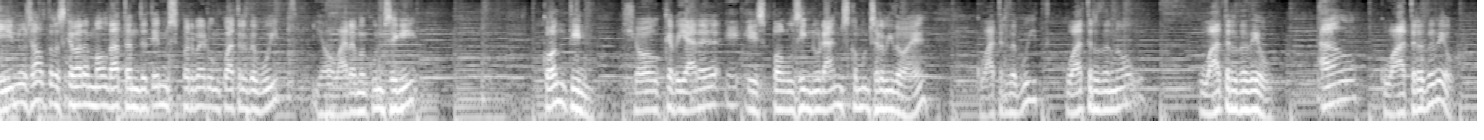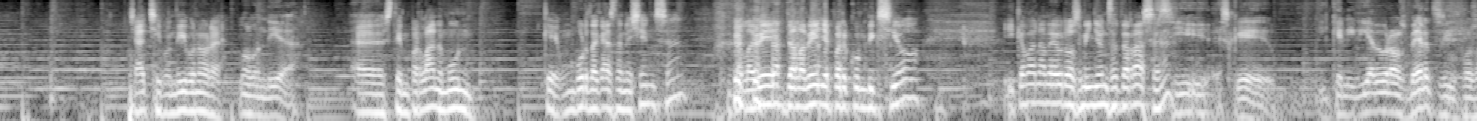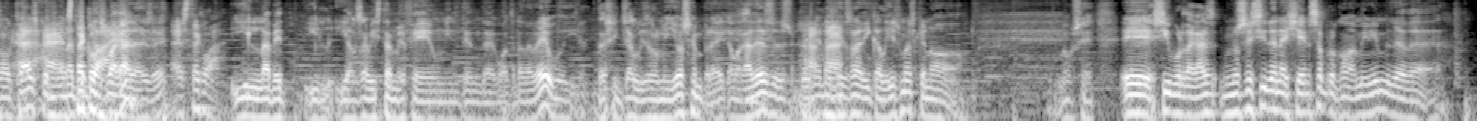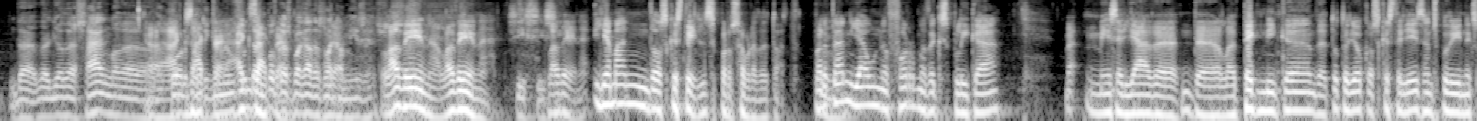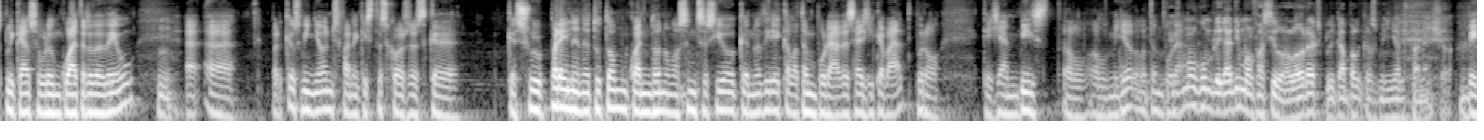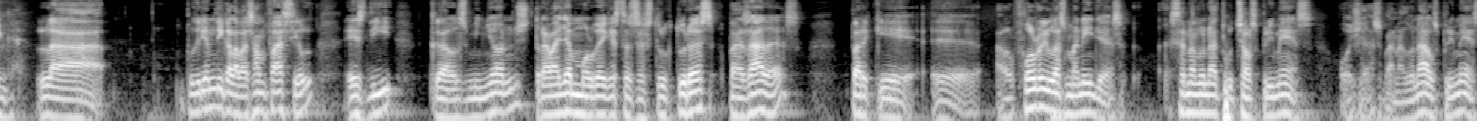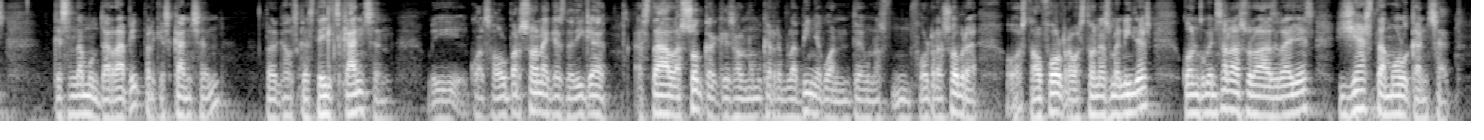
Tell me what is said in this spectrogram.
I nosaltres que vàrem maldar tant de temps per veure un 4 de 8, ja ho vàrem aconseguir. Comptin, això que ve ara és pels ignorants com un servidor, eh? 4 de 8, 4 de 9, 4 de 10. El 4 de 10. Xachi, bon dia, bona hora. Molt bon dia. Eh, estem parlant amb un, què, un bordegàs de naixença, de la, ve de la vella per convicció, i que va anar a veure els Minyons de Terrassa. Sí, és que i que aniria a veure els verds si fos el cas, com Ah, hi ha anat està tantes clar, vegades, eh? Està clar. I, la i, I els ha vist també fer un intent de 4 de 10 i desitjar-los el millor sempre, eh? que a vegades es venen Ah, ah. aquests radicalismes que no... No ho sé. Eh, sí, Bordegàs, no sé si de naixença, però com a mínim de, de, de, d'allò de sang o de, de Ah, cor, exacte, que m'he exacte. poques vegades la camisa. L'ADN, l'ADN. Sí, sí, sí. L'ADN. I amant dels castells, per sobre de tot. Per tant, hi ha una forma d'explicar més enllà de, de la tècnica, de tot allò que els castellers ens podrien explicar sobre un 4 de 10, mm. eh, eh, perquè els minyons fan aquestes coses que, que sorprenen a tothom quan donen la sensació que no diré que la temporada s'hagi acabat, però que ja han vist el, el millor de la És temporada. molt complicat i molt fàcil alhora explicar pel que els minyons fan això. Vinga. la... podríem dir que la vessant fàcil és dir que els minyons treballen molt bé aquestes estructures pesades perquè eh, el folre i les manilles s'han adonat potser els primers o ja es van adonar els primers que s'han de muntar ràpid perquè es cansen perquè els castells cansen Vull dir, qualsevol persona que es dedica a estar a la soca, que és el nom que rep la pinya quan té una, un folre a sobre, o està al folre o està unes manilles, quan comencen a sonar les gralles ja està molt cansat.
